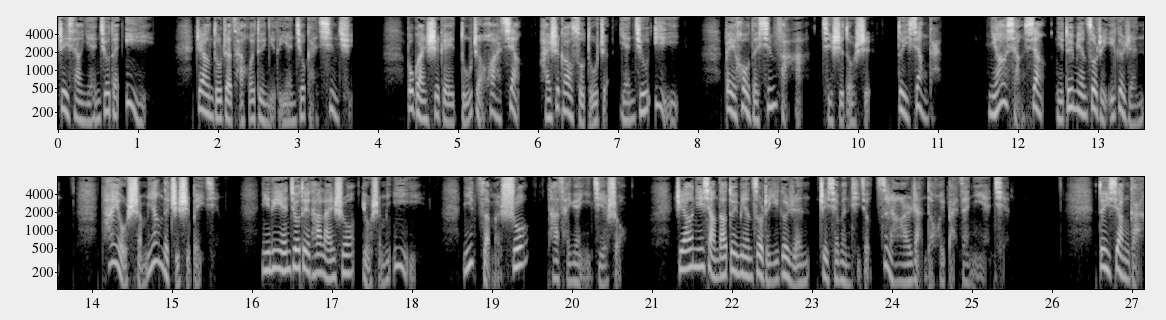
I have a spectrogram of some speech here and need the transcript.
这项研究的意义，这样读者才会对你的研究感兴趣。不管是给读者画像，还是告诉读者研究意义，背后的心法其实都是对象感。你要想象你对面坐着一个人，他有什么样的知识背景，你的研究对他来说有什么意义，你怎么说他才愿意接受？只要你想到对面坐着一个人，这些问题就自然而然的会摆在你眼前。对象感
